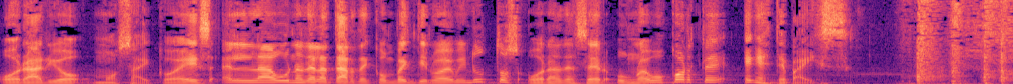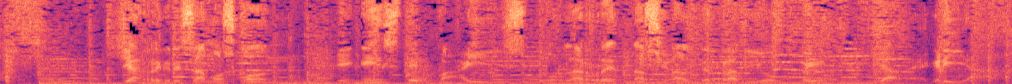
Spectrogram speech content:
horario mosaico. Es la una de la tarde con 29 minutos, hora de hacer un nuevo corte en este país. Ya regresamos con En este país por la Red Nacional de Radio Fe y Alegría.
